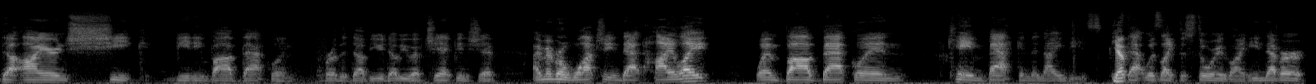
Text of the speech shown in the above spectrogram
the Iron Sheik beating Bob Backlund for the WWF Championship. I remember watching that highlight when Bob Backlund came back in the 90s. Yep. That was like the storyline. He never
